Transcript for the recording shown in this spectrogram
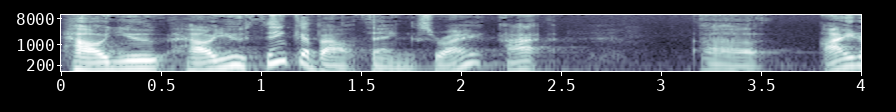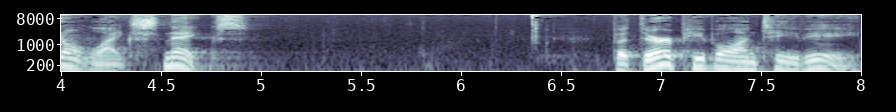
How you how you think about things, right? I uh, I don't like snakes, but there are people on TV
